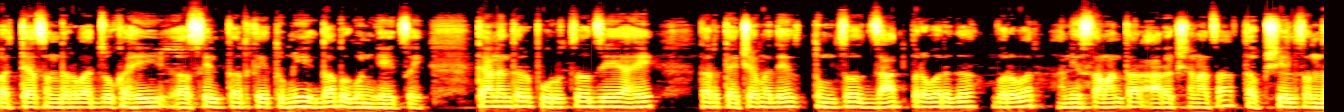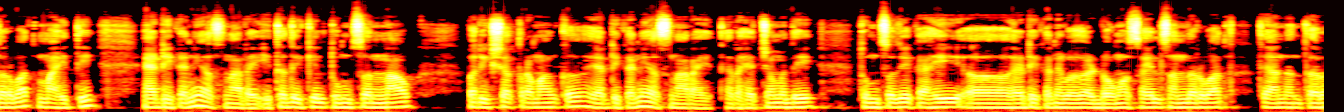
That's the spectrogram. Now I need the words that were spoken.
पत्त्यासंदर्भात जो काही असेल तर ते तुम्ही एकदा बघून घ्यायचं आहे त्यानंतर पुढचं जे आहे तर त्याच्यामध्ये तुमचं जात प्रवर्ग बरोबर? आणि समांतर आरक्षणाचा तपशील संदर्भात माहिती या ठिकाणी असणार आहे. इथं देखील तुमचं नाव परीक्षा क्रमांक या ठिकाणी असणार आहे. तर ह्याच्यामध्ये तुमचं जे काही ह्या या ठिकाणी बघा डोमोसाईल संदर्भात त्यानंतर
